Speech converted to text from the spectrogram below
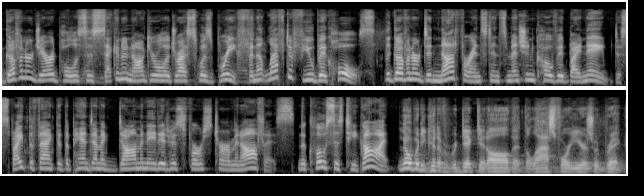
Governor Jared Polis's second inaugural address was brief and it left a few big holes. The governor did not, for instance, mention COVID by name, despite the fact that the pandemic dominated his first term in office. The closest he got, Nobody could have predicted all that the last four years would bring.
